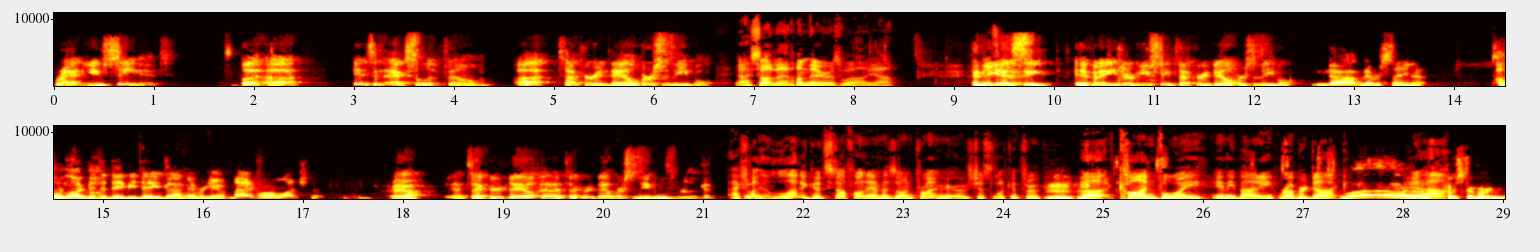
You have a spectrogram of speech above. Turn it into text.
Brad, you've seen it, but uh, it's an excellent film. Uh, Tucker and Dale versus Evil. I saw that on there as well. Yeah. Have you guys seen? Have either of you seen Tucker and Dale versus Evil? No, I've never seen it. Someone loaned me the DVD, but I never gave it back or watched it. Yeah, yeah. Tucker and Dale, uh, Tucker and Dale versus Evil is really good. Actually, a lot of good stuff on Amazon Prime here. I was just looking through. Mhm. Uh, Convoy, anybody? Rubber Duck? Whoa, Yeah. Christopher,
